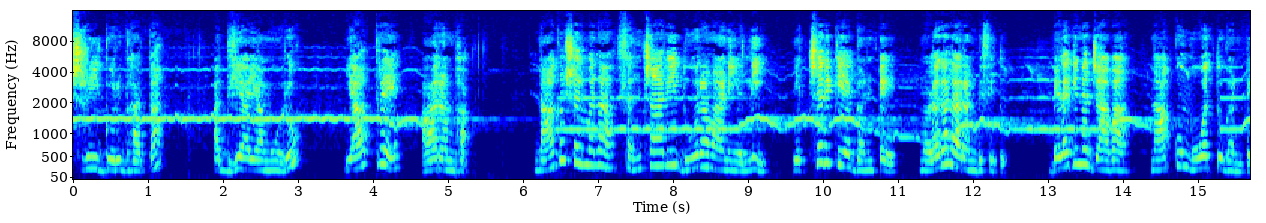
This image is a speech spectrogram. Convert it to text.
ಶ್ರೀ ಗುರುಘಾತ ಅಧ್ಯಾಯ ಮೂರು, ಯಾತ್ರೆ ಆರಂಭ. ನಾಗಶರ್ಮನ ಸಂಚಾರಿ ದೂರವಾಣಿಯಲ್ಲಿ ಎಚ್ಚರಿಕೆಯ ಗಂಟೆ ಮೊಳಗಲಾರಂಭಿಸಿತು. ಬೆಳಗಿನ ಜಾವ ನಾಲ್ಕು ಮೂವತ್ತು ಗಂಟೆ.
